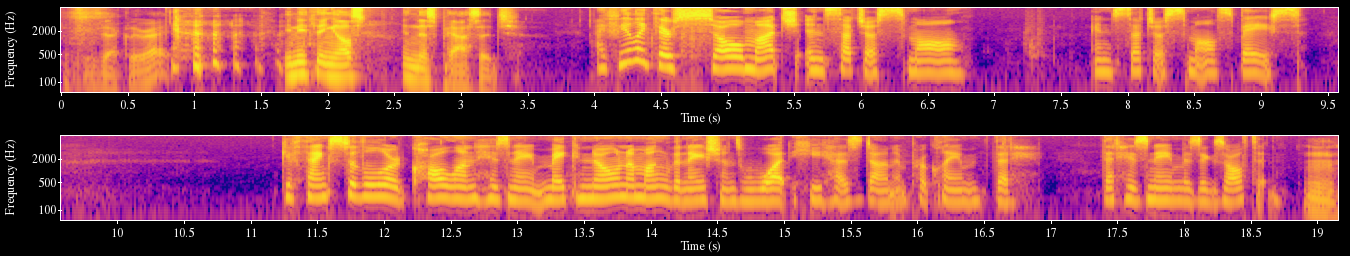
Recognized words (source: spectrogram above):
That's exactly right. Anything else in this passage? I feel like there's so much in such a small, in such a small space. Give thanks to the Lord, call on his name, make known among the nations what he has done, and proclaim that that his name is exalted. Mm.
